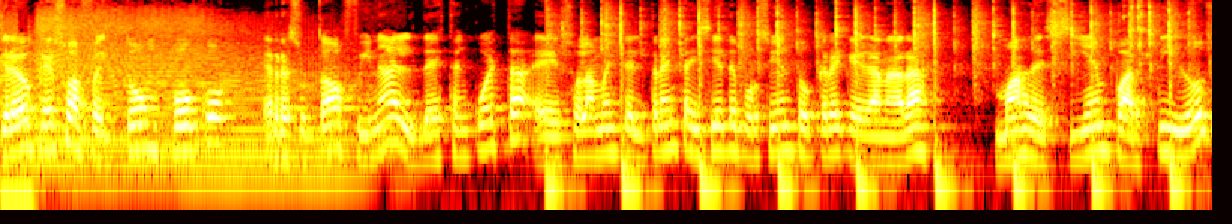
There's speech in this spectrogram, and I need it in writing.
creo que eso afectó un poco el resultado final de esta encuesta. Eh, solamente el 37% cree que ganará más de 100 partidos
